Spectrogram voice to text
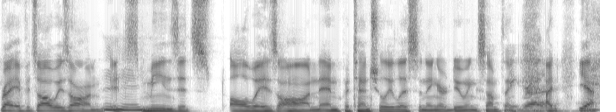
Right. If it's always on, mm-hmm. it means it's always on and potentially listening or doing something. I, yeah,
